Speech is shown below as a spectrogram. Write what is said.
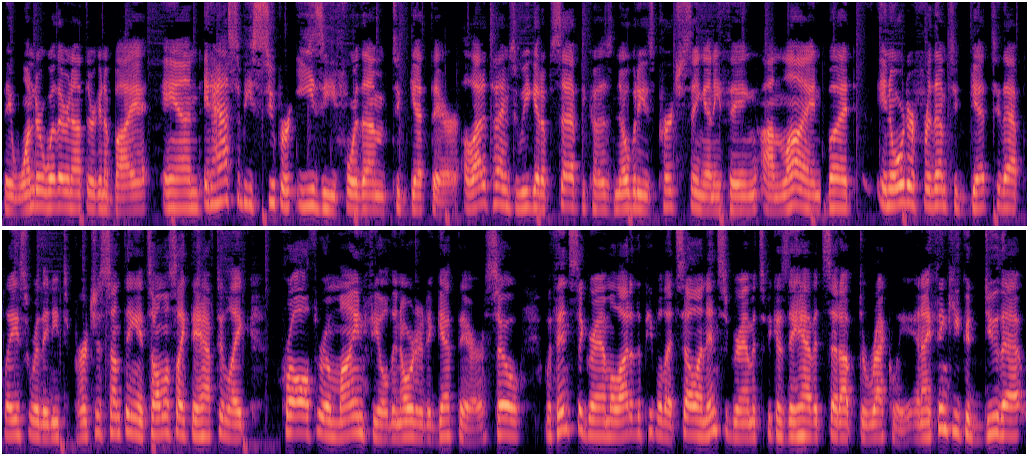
They wonder whether or not they're going to buy it. And it has to be super easy for them to get there. A lot of times we get upset because nobody is purchasing anything online, but in order for them to get to that place where they need to purchase something, it's almost like they have to like crawl through a minefield in order to get there. So with Instagram, a lot of the people that sell on Instagram, it's because they have it set up directly. And I think you could do that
